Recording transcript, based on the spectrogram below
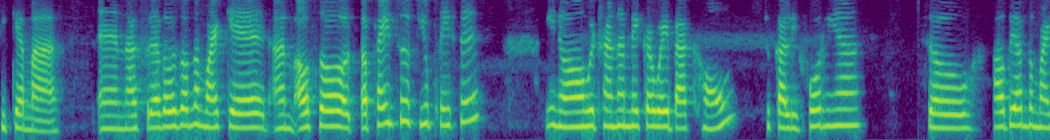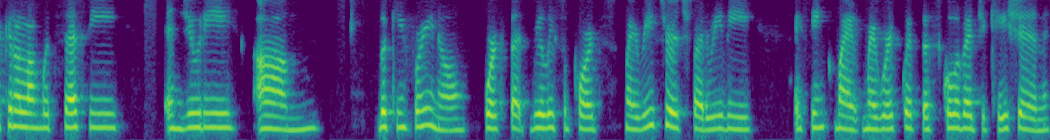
¿y qué más? And Alfredo's on the market. I'm also applying to a few places. You know, we're trying to make our way back home to California. So I'll be on the market along with Ceci and Judy, um, looking for, you know, work that really supports my research, but really, I think my, my work with the School of Education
